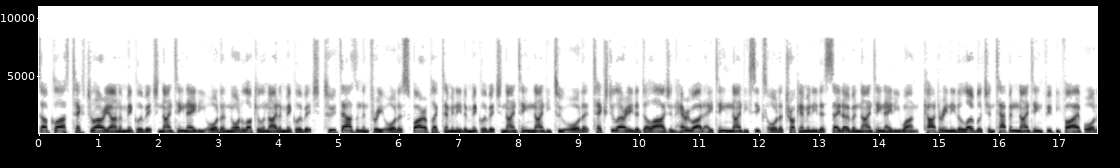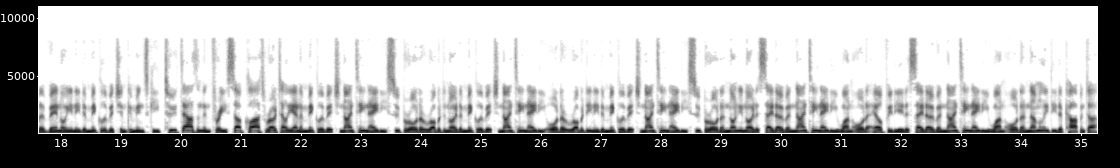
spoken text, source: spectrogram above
Subclass Textulariana Mikhalevich 1980 Order Nautiloculinida Mikhalevich 2003 Order Spiroplectamminida Mikhalevich 1992 Order Textularida Delage and Hérouard 1896 Order Trochamminida Saidova 1981 Carterinida Loeblich and Tappan 1955 Order Vernoyanida Mikhalevich and Kaminsky 2003 Subclass Rotaliana Mikhalevich 1980 1980 Superorder Robertinoida Mikhalevich 1980 Order Robertinida Mikhalevich 1980 Superorder Noninoida Saidova 1981 Order Elphidiida Saidova 1981 Order Nummulitida Carpenter,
